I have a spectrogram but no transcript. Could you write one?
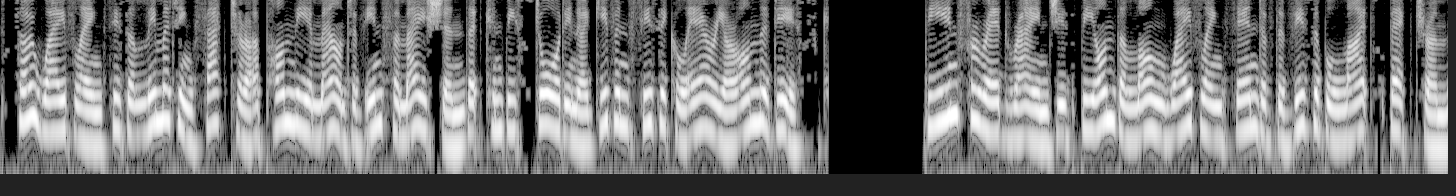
so wavelength is a limiting factor upon the amount of information that can be stored in a given physical area on the disk. The infrared range is beyond the long wavelength end of the visible light spectrum,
